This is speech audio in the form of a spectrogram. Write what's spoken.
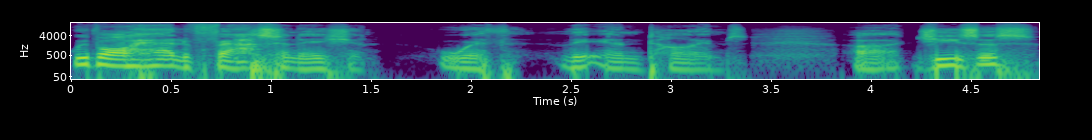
we've all had a fascination with the end times. Uh, Jesus,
